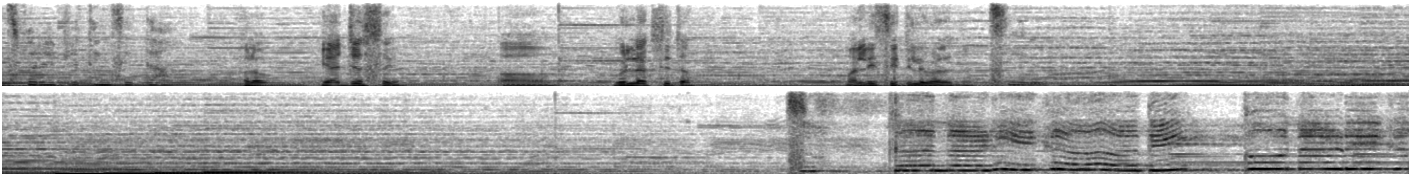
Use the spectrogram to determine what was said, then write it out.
Thanks for everything Sita hello yeah just good luck Sita మళ్ళీ సిటీలో వెళ్దాం See you. చుక్కనడిగా దిక్కునడిగా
